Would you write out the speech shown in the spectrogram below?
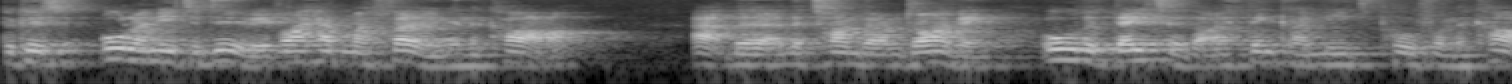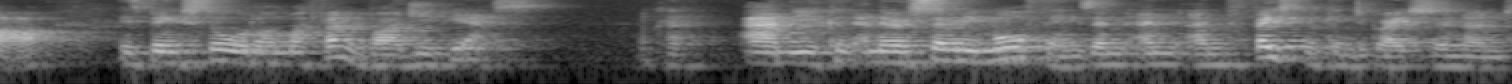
because all I need to do, if I have my phone in the car at the, at the time that I'm driving, all the data that I think I need to pull from the car is being stored on my phone via GPS. Okay. And you can, and there are so many more things, and, and, and Facebook integration and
